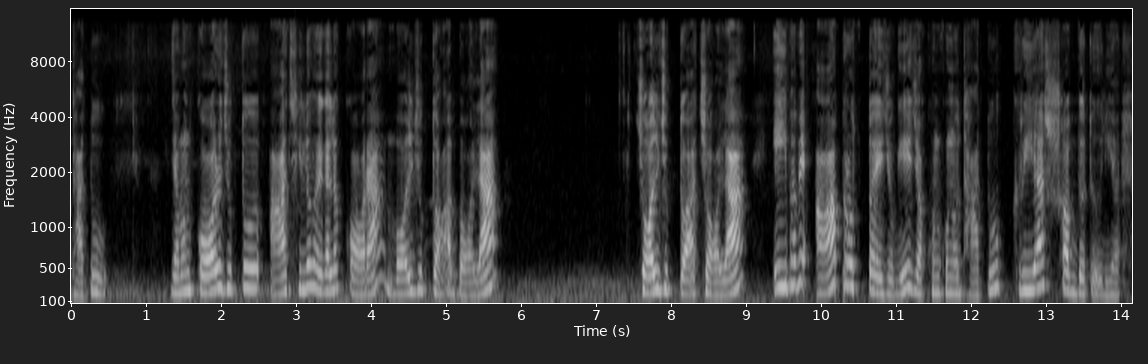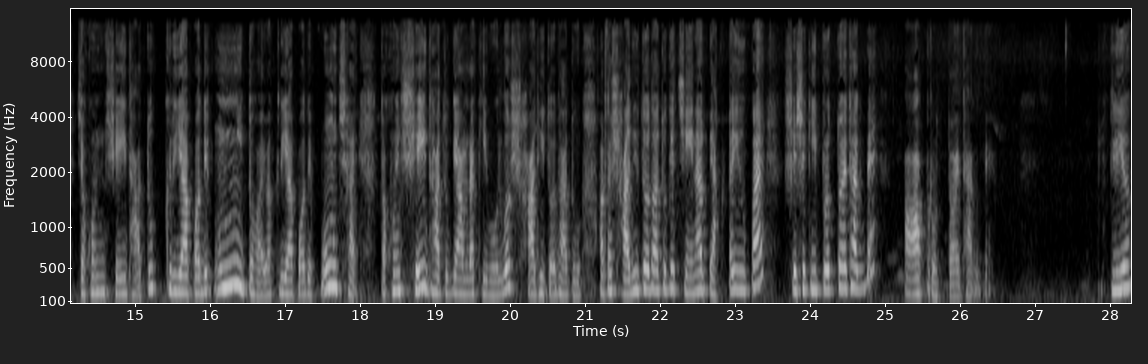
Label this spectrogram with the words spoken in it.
ধাতু। যেমন করযুক্ত আ ছিল, হয়ে গেল করা, বলযুক্ত আ বলা চলযুক্ত আ চলা, এইভাবে আ প্রত্যয় যোগে যখন কোনো ধাতু ক্রিয়া শব্দ তৈরি হয়, যখন সেই ধাতু ক্রিয়াপদে উন্নীত হয় বা ক্রিয়াপদে পৌঁছায়, তখন সেই ধাতুকে আমরা কি বলব? সাধিত ধাতু। অর্থাৎ সাধিত ধাতুকে চেনার একটাই উপায়, শেষে কি প্রত্যয় থাকবে? আ প্রত্যয় থাকবে। ক্লিয়ার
